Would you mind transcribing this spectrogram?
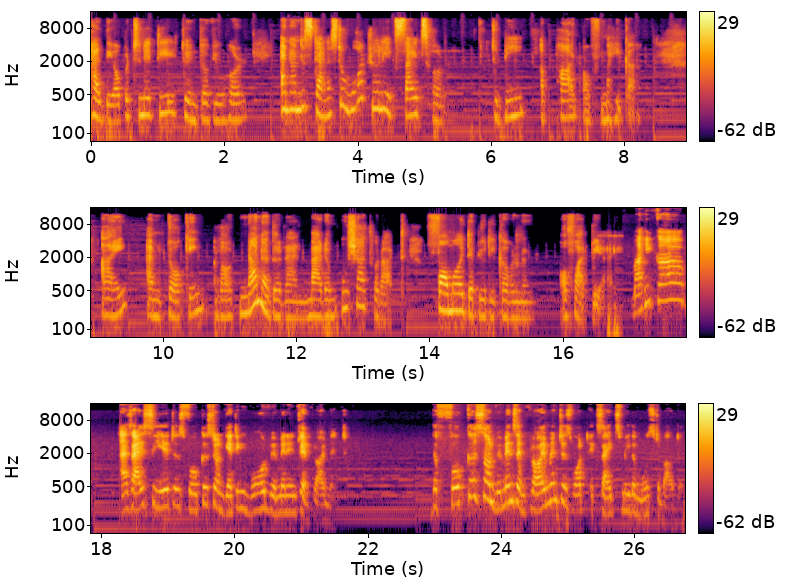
had the opportunity to interview her and understand as to what really excites her to be a part of Mahika. I am talking about none other than Madam Usha Thorat, former Deputy Governor of RBI. Mahika, as I see it, is focused on getting more women into employment. The focus on women's employment is what excites me the most about it.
